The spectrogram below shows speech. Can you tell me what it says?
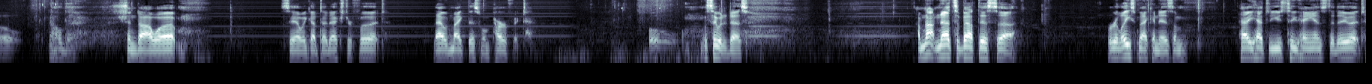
oh, hold the Shindaiwa up. See how we got that extra foot? That would make this one perfect. Oh, let's see what it does. I'm not nuts about this uh, release mechanism, how you have to use two hands to do it.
